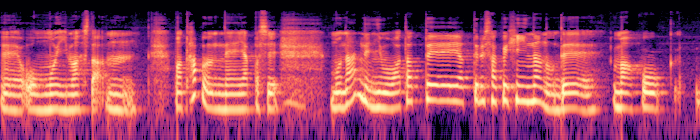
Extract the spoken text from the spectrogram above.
えー思いました。うん。まあ多分ね、やっぱし、もう何年にもわたってやってる作品なので、まあこう、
